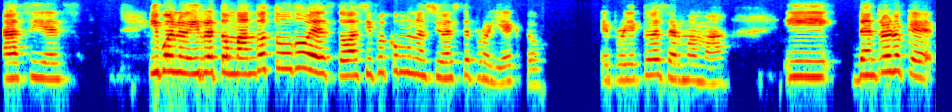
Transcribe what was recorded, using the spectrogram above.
así es. Y bueno, y retomando todo esto, así fue como nació este proyecto, el proyecto de ser mamá. Y dentro de lo que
